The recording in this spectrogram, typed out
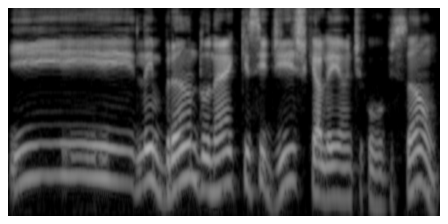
E lembrando né, que se diz que a lei anticorrupção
